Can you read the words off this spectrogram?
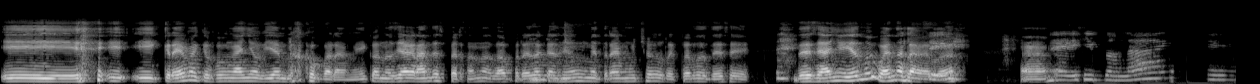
Y, y, y créeme que fue un año bien loco para mí. Conocí a grandes personas, ¿va? Pero esa canción me trae muchos recuerdos de ese, de ese año y es muy buena, la verdad. Sí. Ajá. Eh, Hips Online. eh,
